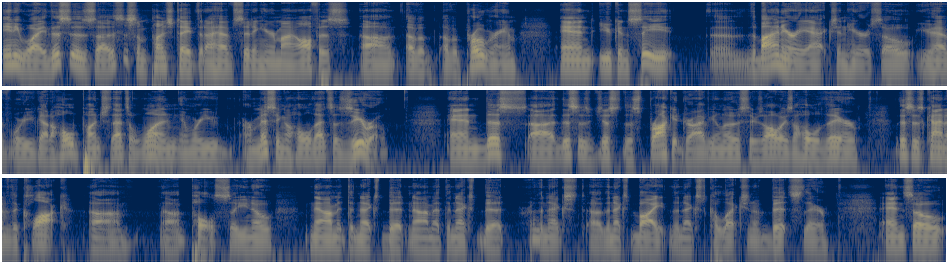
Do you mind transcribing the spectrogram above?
anyway, this is uh, this is some punch tape that I have sitting here in my office of a of a program, and you can see the binary action here. So you have where you've got a hole punch, that's a one, and where you are missing a hole, that's a zero. And this this is just the sprocket drive. You'll notice there's always a hole there. This is kind of the clock uh, uh, pulse. So you know now I'm at the next bit, now I'm at the next bit, or the next the next byte, the next collection of bits there. And so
